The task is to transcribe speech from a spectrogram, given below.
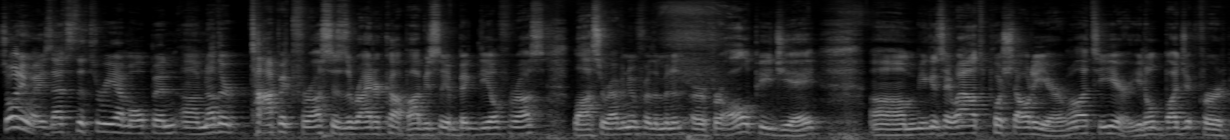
So, anyways, that's the 3M Open. Uh, another topic for us is the Ryder Cup. Obviously, a big deal for us. Loss of revenue for the minute or for all PGA. Um, you can say, "Well, it's pushed out a year." Well, that's a year. You don't budget for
